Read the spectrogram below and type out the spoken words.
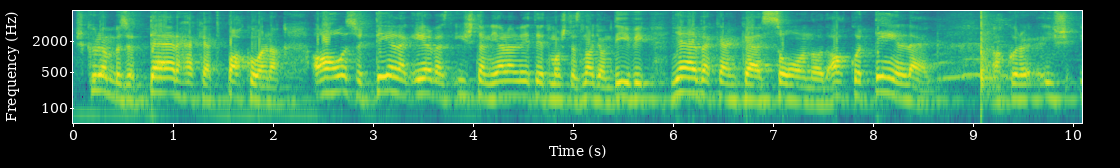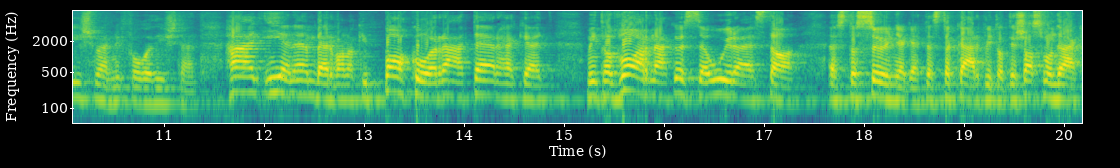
És különböző terheket pakolnak. Ahhoz, hogy tényleg élvezd Isten jelenlétét, most ez nagyon dívik, nyelveken kell szólnod. Akkor tényleg akkor is ismerni fogod Istent. Hány ilyen ember van, aki pakol rá terheket, mintha varnák össze újra ezt a, ezt a szőnyeget, ezt a kárpitot, és azt mondanák,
